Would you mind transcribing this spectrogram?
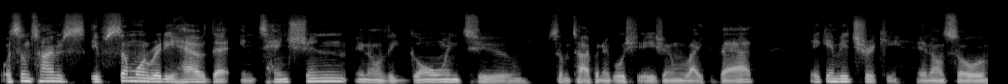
or sometimes if someone already have that intention you know they go into some type of negotiation like that it can be tricky you know so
